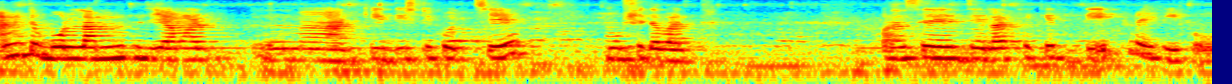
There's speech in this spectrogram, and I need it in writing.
আমি তো বললাম যে আমার উম, আর কি ডিস্ট্রিক্ট হচ্ছে মুর্শিদাবাদ कौन से जिला থেকে देख रही हो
